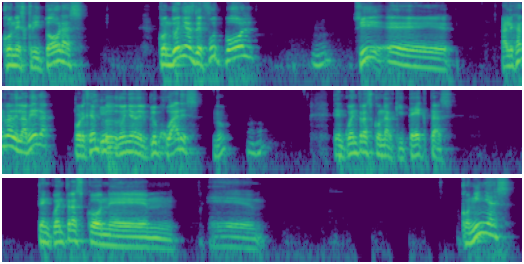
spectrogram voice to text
con escritoras, con dueñas de fútbol. Sí, eh, Alejandra de la Vega, por ejemplo, dueña del Club Juárez, ¿no? Te encuentras con arquitectas, te encuentras con em, em, con niñas.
